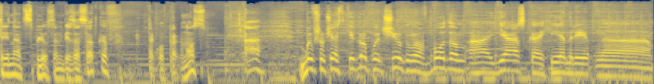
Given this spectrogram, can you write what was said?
13 с плюсом без осадков. Таков прогноз. А Бывшие участники группы Children of Bodom, а, Яска, Хенри, а,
